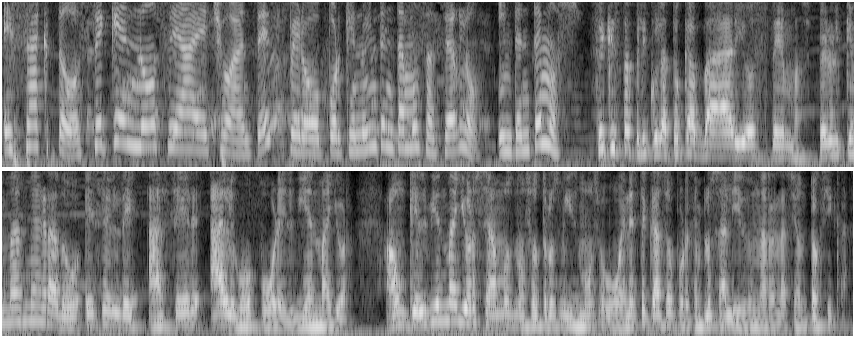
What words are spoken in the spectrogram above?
Exacto, sé que no se ha hecho antes, pero ¿por qué no intentamos hacerlo? Intentemos. Sé que esta película toca varios temas, pero el que más me agradó es el de hacer algo por el bien mayor. Aunque el bien mayor seamos nosotros mismos, o en este caso, por ejemplo, salir de una relación tóxica.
